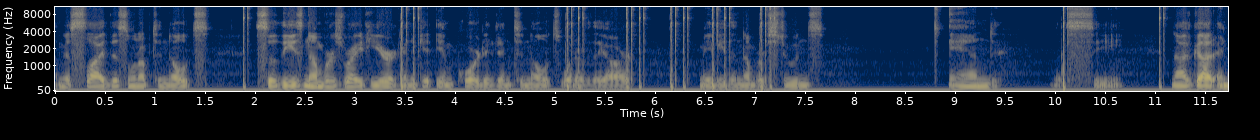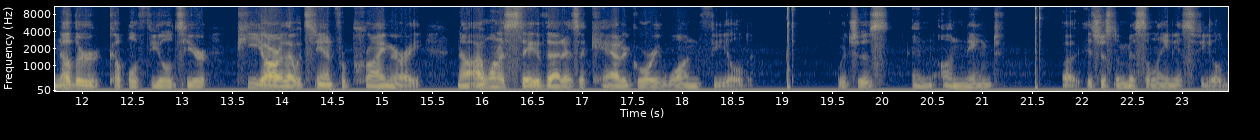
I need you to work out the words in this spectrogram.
I'm going to slide this one up to notes. So these numbers right here are going to get imported into notes, whatever they are. Maybe the number of students. And let's see. Now I've got another couple of fields here. PR, that would stand for primary. Now I want to save that as a category 1 field, which is an unnamed, uh, it's just a miscellaneous field.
